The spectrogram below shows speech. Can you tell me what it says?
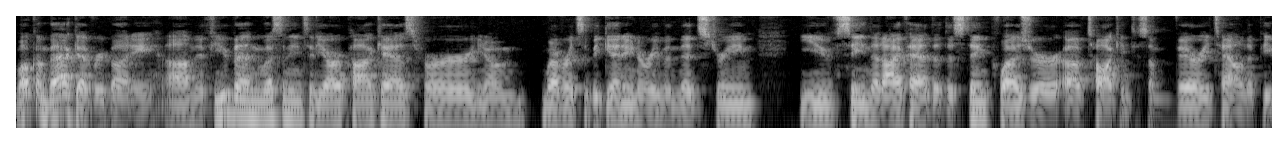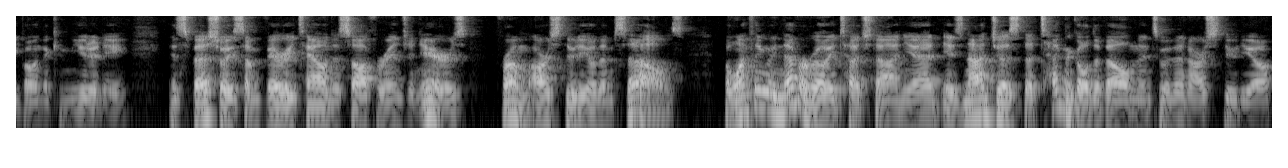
Welcome back, everybody. Um, if you've been listening to the R podcast for, you know, whether it's the beginning or even midstream, you've seen that I've had the distinct pleasure of talking to some very talented people in the community, especially some very talented software engineers from R Studio themselves. But one thing we never really touched on yet is not just the technical developments within R Studio,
